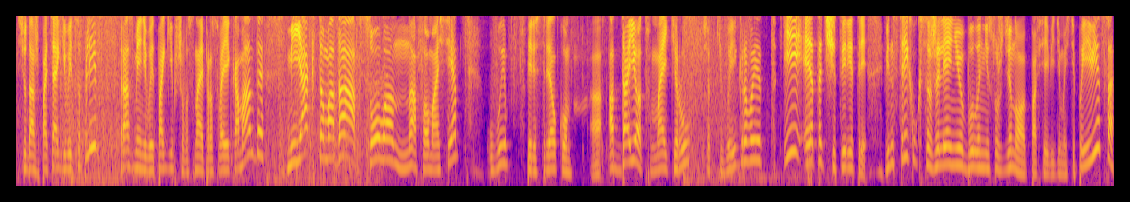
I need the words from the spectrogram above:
Сюда же подтягивается Плив. Разменивает погибшего снайпера своей команды. Мияк Тамада в соло на Фомасе. Увы, перестрелку э, отдает Майки Ру. Все-таки выигрывает. И это 4-3. Винстрику, к сожалению, было не суждено, по всей видимости, появиться.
